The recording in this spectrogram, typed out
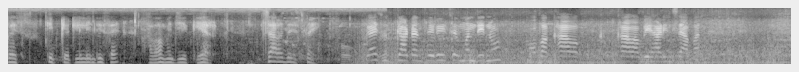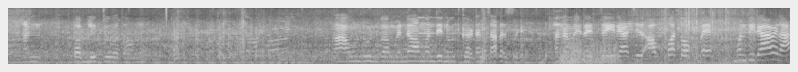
ગઈશ કિટકેટ લઈ લીધી છે? હવે અમે જઈએ ઘેર. ચાલો દેશભાઈ ગઈશ ઉદઘાટન થઈ રહ્યું છે મંદિરનું. મોભા ખાવા ખાવા બેહાડીને છે આપણને પબ્લિક જુઓ તમે. આ ઊંડું ગામે નવા મંદિરનું ઉદઘાટન ચાલે છે. અને અમે જઈ રહ્યા છીએ. આવવા તો અમે મંદિરે આવેલા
